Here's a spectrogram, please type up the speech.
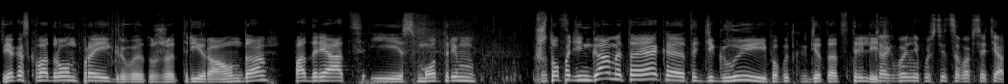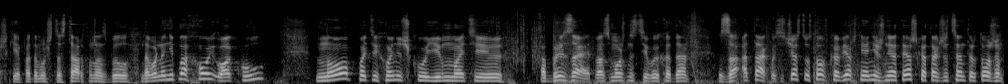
Вега Сквадрон проигрывает уже три раунда подряд. И смотрим, что по деньгам, это эко, это диглы и попытка где-то отстрелить. Как бы не пуститься во все тяжкие, потому что старт у нас был довольно неплохой у Акул, но потихонечку им эти обрезает возможности выхода за атаку. Сейчас тусовка верхняя нижняя тэшка, а также центр тоже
